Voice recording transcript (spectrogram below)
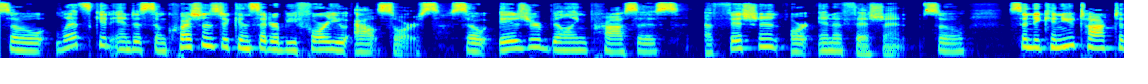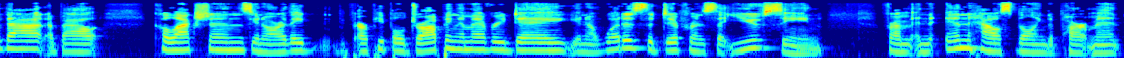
So let's get into some questions to consider before you outsource. So, is your billing process efficient or inefficient? So, Cyndi, can you talk to that about collections? You know, are they are people dropping them every day? You know, what is the difference that you've seen from an in-house billing department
